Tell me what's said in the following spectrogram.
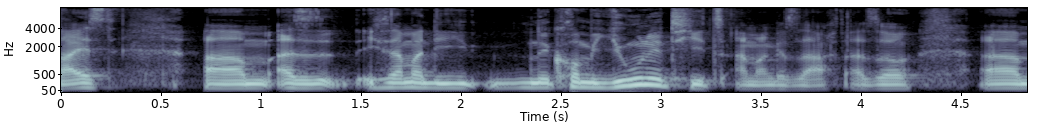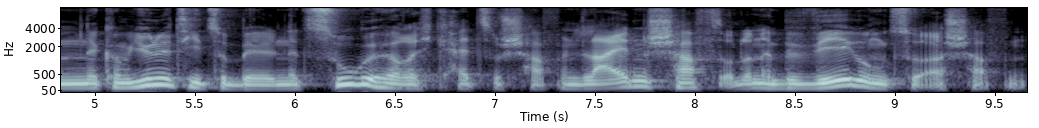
heißt, ähm, also ich sag mal, die, eine Community, einmal gesagt, also ähm, eine Community zu bilden, eine Zugehörigkeit zu schaffen, Leidenschaft oder eine Bewegung zu erschaffen.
